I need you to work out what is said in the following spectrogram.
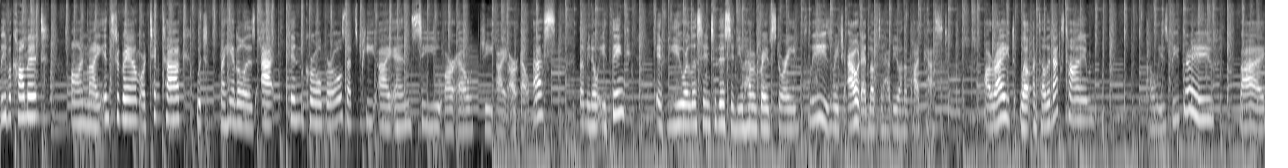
Leave a comment on my Instagram or TikTok, which my handle is at Pin Curl Girls. That's P I N C U R L G I R L S. Let me know what you think. If you are listening to this and you have a brave story, please reach out. I'd love to have you on the podcast. All right. Well, until the next time, always be brave. Bye.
